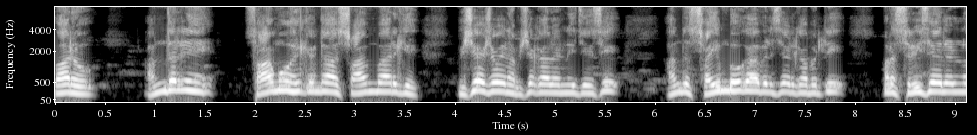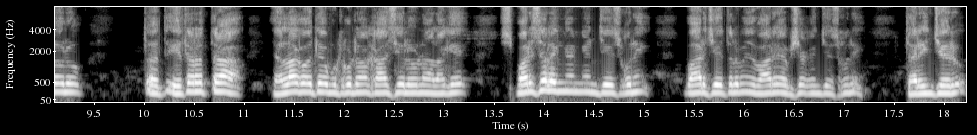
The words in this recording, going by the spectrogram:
వారు అందరినీ సామూహికంగా స్వామివారికి విశేషమైన అభిషేకాలన్నీ చేసి అందు స్వయంభూగా వెలిసాడు కాబట్టి మన శ్రీశైలంలోను ఇతరత్ర ఎలాగైతే ముట్టుకుంటాం కాశీలోనూ అలాగే స్పర్శలింగం చేసుకుని వారి చేతుల మీద వారే అభిషేకం చేసుకుని తరించారు.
